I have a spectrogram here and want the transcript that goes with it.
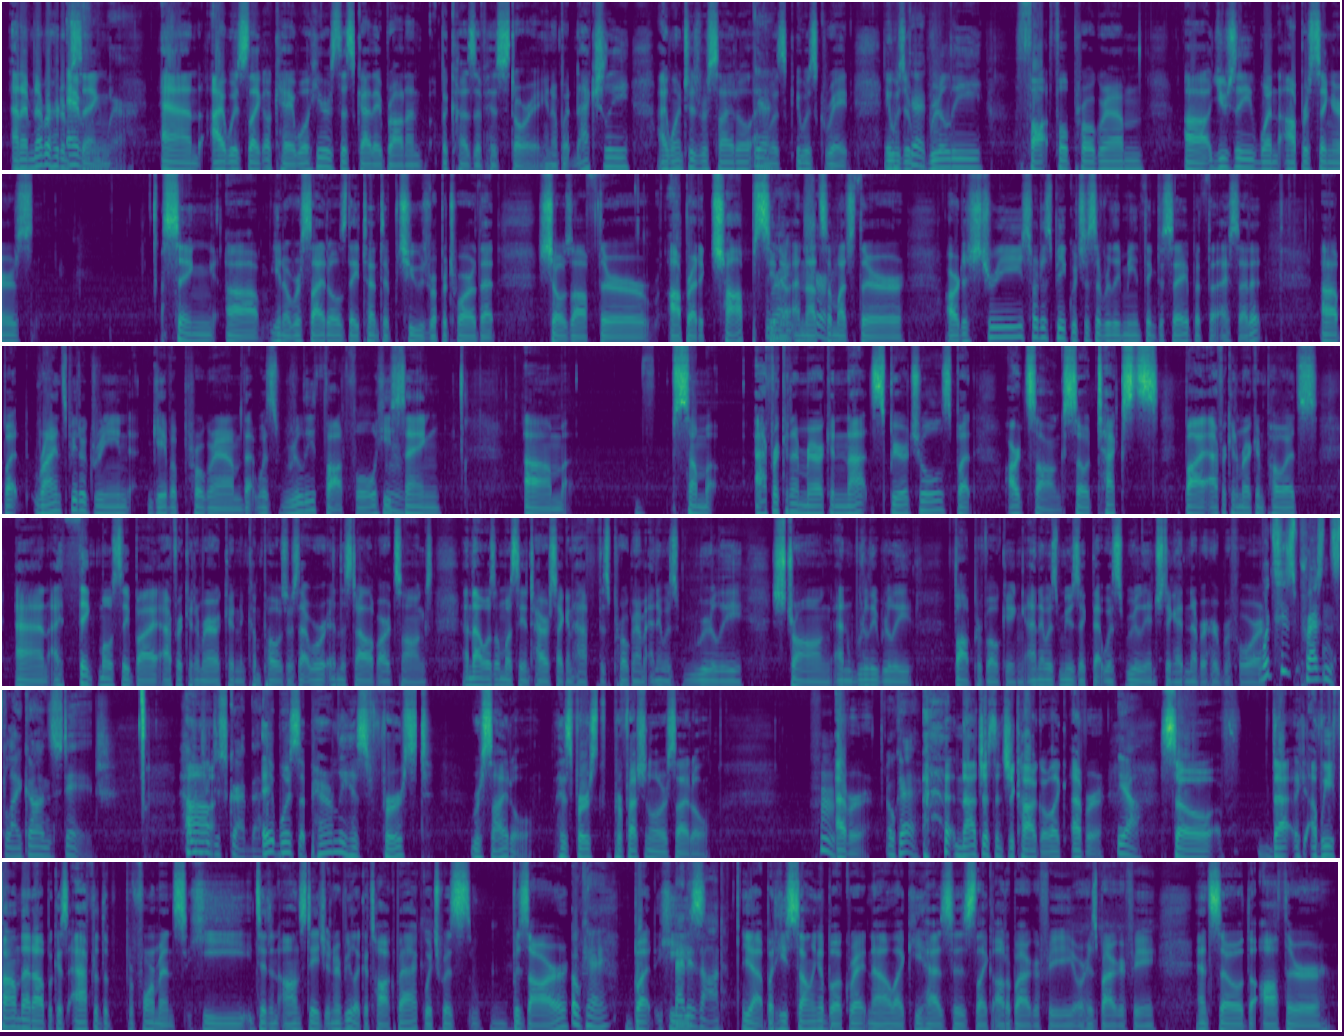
and I've never heard him everywhere. sing. And I was like, okay, well, here's this guy they brought on because of his story, you know. But actually, I went to his recital and Yeah. it was it was great. It was a really thoughtful program. Uh, usually, when opera singers sing, uh, you know, recitals, they tend to choose repertoire that shows off their operatic chops, you know, and not sure. so much their artistry, so to speak, which is a really mean thing to say, but th- I said it. Uh, but Ryan Speedo Green gave a program that was really thoughtful. He sang um, some African American, not spirituals, but art songs. So texts by African American poets, and I think mostly by African American composers that were in the style of art songs. And that was almost the entire second half of his program, and it was really strong and really, really thought provoking. And it was music that was really interesting. I'd never heard before. What's his presence like on stage? How would Uh, you describe that? It was apparently his first recital, his first professional recital Hmm. ever. okay. Not just in Chicago, like ever. Yeah. So that we found that out because after the performance, he did an onstage interview, like a talkback, which was bizarre. Okay. But he's That is odd. Yeah, but he's selling a book right now. Like he has his like autobiography or his biography, and so the author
